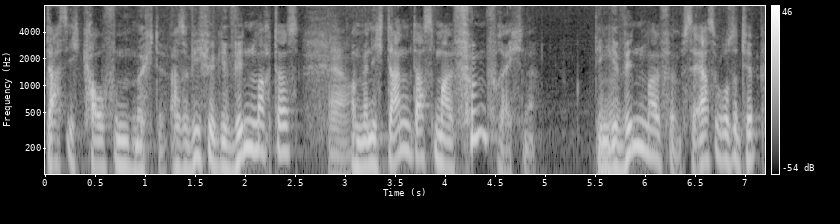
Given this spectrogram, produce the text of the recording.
dass ich kaufen möchte. Also wie viel Gewinn macht das? Ja. Und wenn ich dann das mal fünf rechne, den mhm. Gewinn mal fünf. Das ist der erste große Tipp.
